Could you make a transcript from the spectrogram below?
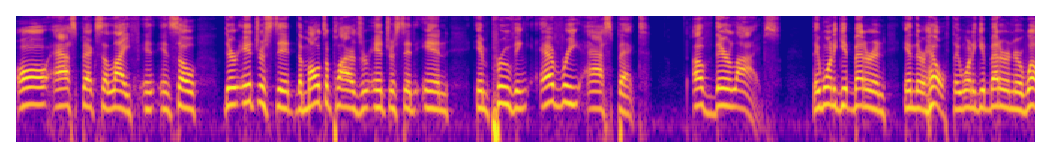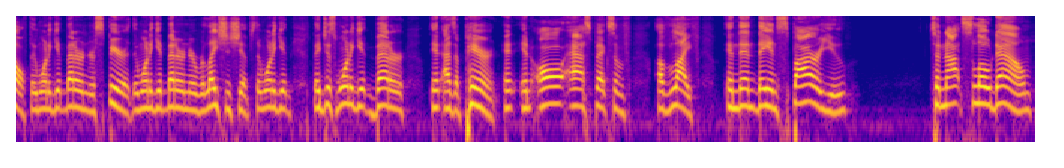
all aspects of life. And, and so they're interested, the multipliers are interested in improving every aspect of their lives. They want to get better in, in their health. They want to get better in their wealth. They want to get better in their spirit. They want to get better in their relationships. They want to get they just want to get better in, as a parent and in all aspects of, of life. And then they inspire you to not slow down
